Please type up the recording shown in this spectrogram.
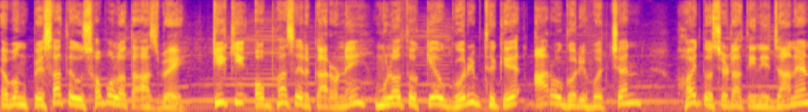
এবং পেশাতেও সফলতা আসবে। কি কি অভ্যাসের কারণে মূলত কেউ গরিব থেকে আরও গরিব হচ্ছেন, হয়তো সেটা তিনি জানেন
